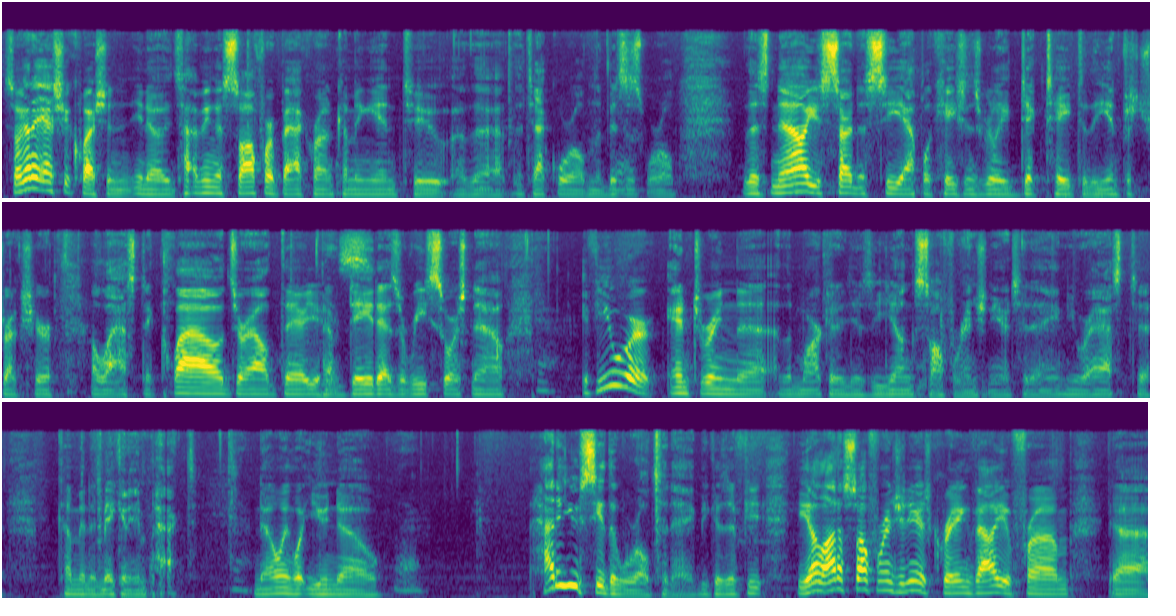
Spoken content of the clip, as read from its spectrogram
So I got to ask you a question. You know, it's having a software background coming into uh, the, the tech world and the business world. this now you're starting to see applications really dictate to the infrastructure. Elastic clouds are out there. You have Yes. data as a resource now. Yeah. If you were entering the, the market as a young software engineer today and you were asked to come in and make an impact, knowing what you know, Yeah. How do you see the world today? Because if you, you got a lot of software engineers creating value from uh,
